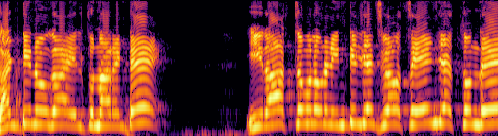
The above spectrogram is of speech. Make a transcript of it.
కంటిన్యూగా వెళ్తున్నారంటే ఈ రాష్ట్రంలో ఉన్న ఇంటెలిజెన్స్ వ్యవస్థ ఏం చేస్తుంది?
